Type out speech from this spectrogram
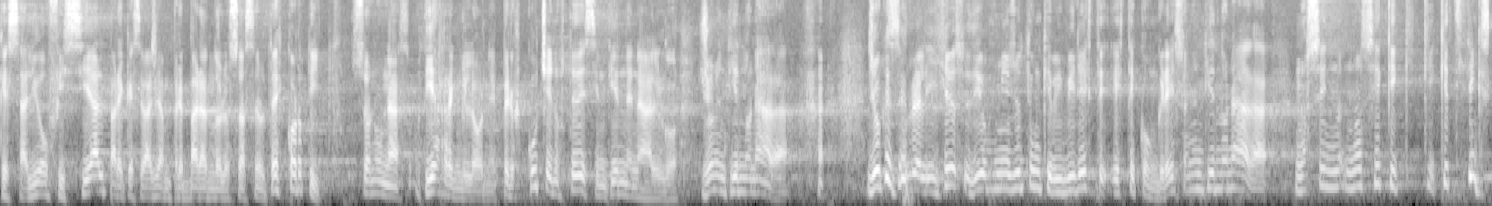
que salió oficial para que se vayan preparando los sacerdotes. Es cortito, son unas 10 renglones, pero escuchen ustedes si entienden algo. Yo no entiendo nada. Yo que soy religioso, Dios mío, yo tengo que vivir este, este congreso, no entiendo nada. No sé, no, sé qué, qué, qué tiene que...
